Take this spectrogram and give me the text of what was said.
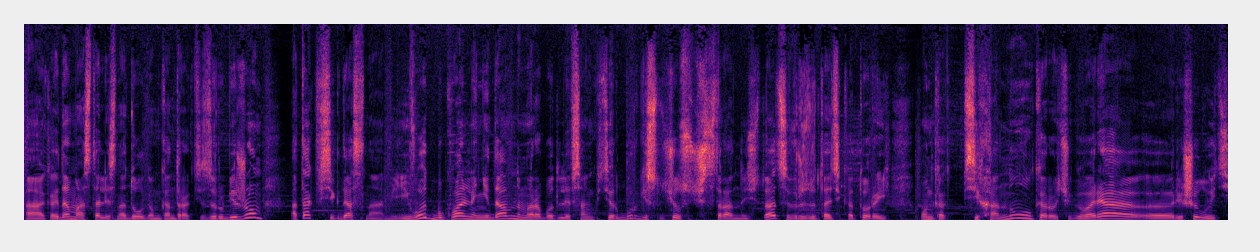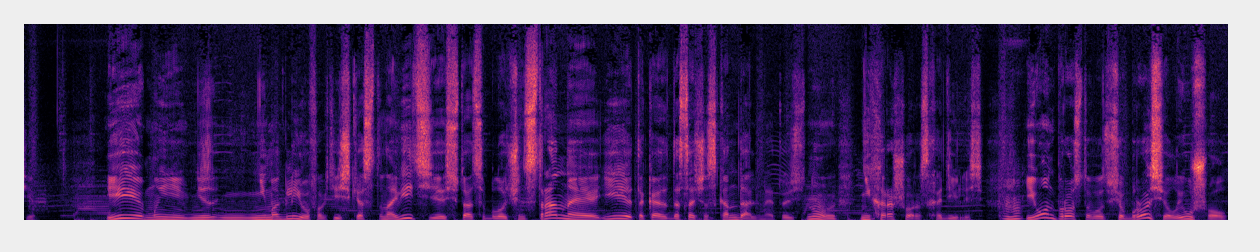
а, когда мы остались на долгом контракте за рубежом, а так всегда с нами. И вот буквально недавно мы работали в Санкт-Петербурге, случилась очень странная ситуация, в результате которой он как психанул, короче говоря, э, решил уйти. И мы не, не могли его фактически остановить. Ситуация была очень странная и такая достаточно скандальная. То есть, ну, нехорошо расходились. Мгм. И он просто вот все бросил и ушел.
